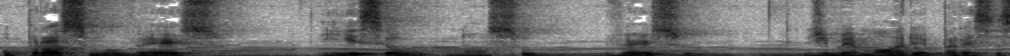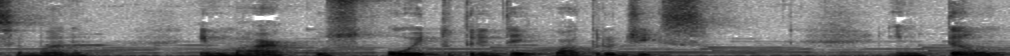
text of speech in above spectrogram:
O próximo verso, e esse é o nosso verso de memória para essa semana, em Marcos 8,34 diz: Então,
